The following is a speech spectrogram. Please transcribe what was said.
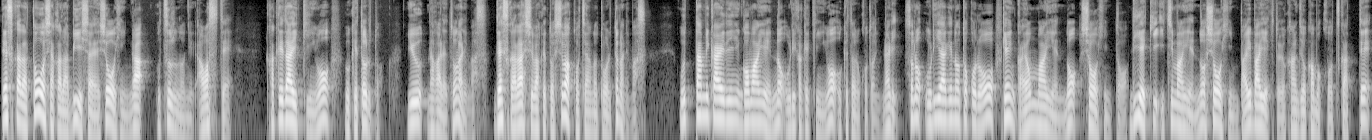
ですから、当社から B 社へ商品が移るのに合わせて、掛け代金を受け取るという流れとなります。ですから、仕分けとしてはこちらの通りとなります。売った見返りに5万円の売掛金を受け取ることになり、その売上のところを原価4万円の商品と利益1万円の商品売買益という勘定科目を使って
